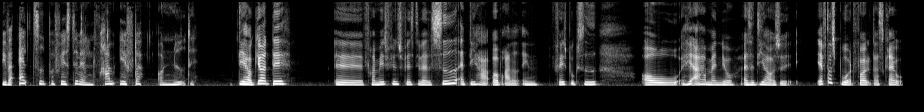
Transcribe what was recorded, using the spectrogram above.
Vi var altid på festivalen frem efter og nød det. De har jo gjort det øh, fra Midtfyns Festivals side, at de har oprettet en Facebook-side, og her har man jo, altså de har også efterspurgt folk, der skrev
